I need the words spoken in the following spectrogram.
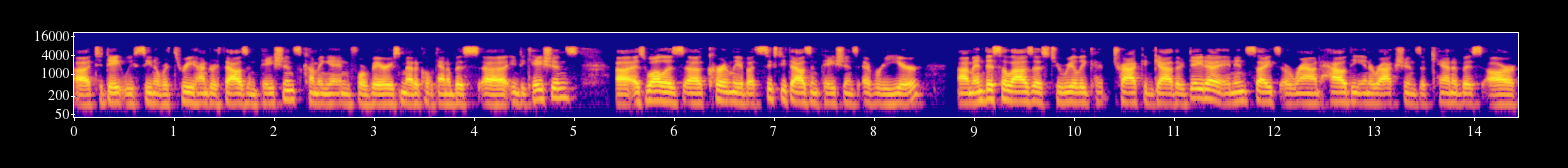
Uh, to date, we've seen over 300,000 patients coming in for various medical cannabis uh, indications, uh, as well as uh, currently about 60,000 patients every year. Um, and this allows us to really track and gather data and insights around how the interactions of cannabis are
